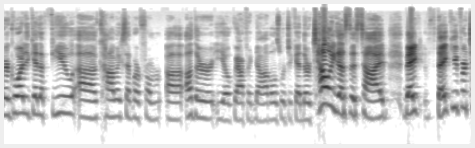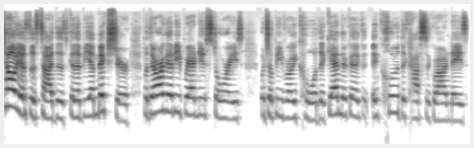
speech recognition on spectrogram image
we're going to get a few uh, comics that were from uh, other you know graphic novels, which again they're telling us this time. Make, thank you for telling us this time that it's going to be a mixture, but there are going to be brand new stories, which will be really cool. And again, they're going to include the Casagrandes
